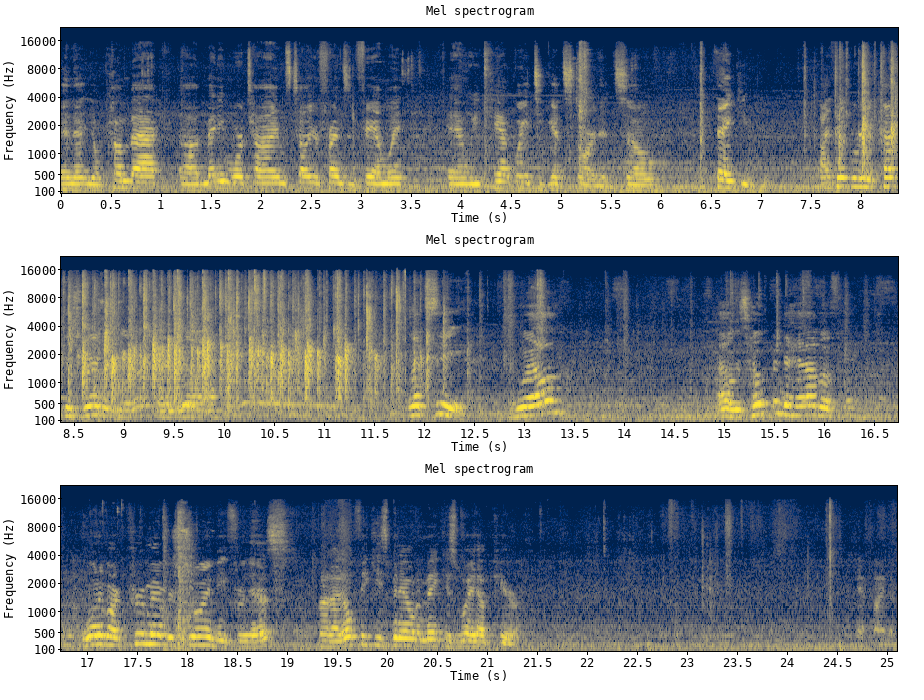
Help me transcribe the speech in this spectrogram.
and that you'll come back uh, many more times, tell your friends and family, and we can't wait to get started. So thank you. I think we're going to cut this ribbon here. And, uh, let's see. Well, I was hoping to have a, one of our crew members join me for this but I don't think he's been able to make his way up here. Can't find it.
